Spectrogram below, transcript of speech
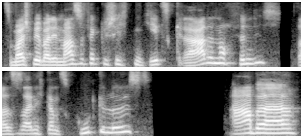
zum Beispiel bei den Mass Effect-Geschichten geht es gerade noch, finde ich. Das ist eigentlich ganz gut gelöst. Aber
